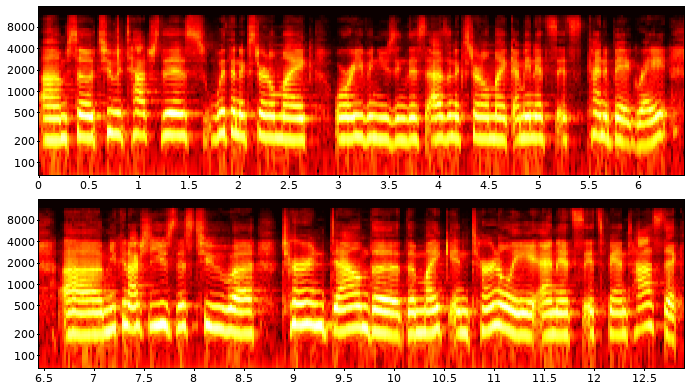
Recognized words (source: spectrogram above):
Um, so to attach this with an external mic or even using this as an external mic, I mean, it's, it's kind of big, right? Um, you can actually use this to uh, turn down the, the mic internally and it's, it's fantastic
